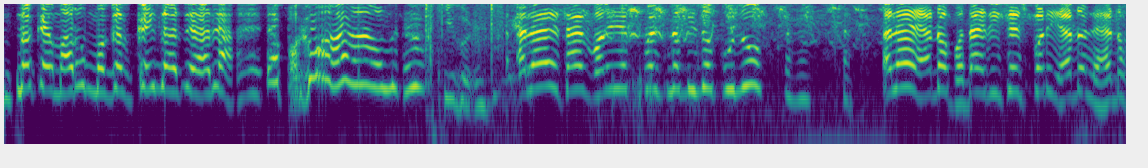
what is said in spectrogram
ન કે મારું મગજ કહી દેશે, અરે, એ ભગવાન. અલે, સાહેબ, વળી એક પ્રશ્ન બીજો પૂછું. અલે, હેડો, બધાય રિસેસ પડી, હેડો લે, હેડો.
